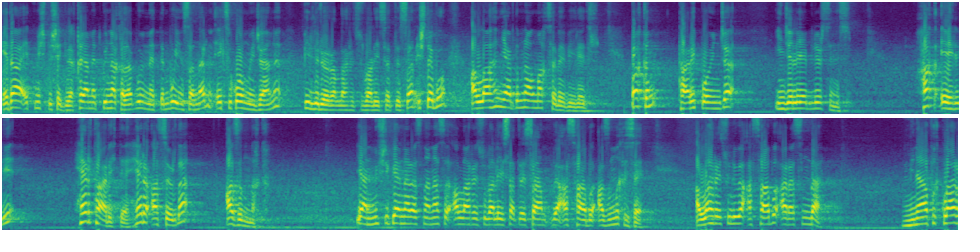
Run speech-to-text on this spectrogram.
eda etmiş bir şekilde kıyamet gününe kadar bu ümmetten bu insanların eksik olmayacağını bildiriyor Allah Resulü Aleyhisselatü Vesselam. İşte bu Allah'ın yardımını almak sebebiyledir. Bakın tarih boyunca inceleyebilirsiniz. Hak ehli her tarihte, her asırda azınlık. Yani müşriklerin arasında nasıl Allah Resulü Aleyhisselatü Vesselam ve ashabı azınlık ise Allah Resulü ve ashabı arasında münafıklar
